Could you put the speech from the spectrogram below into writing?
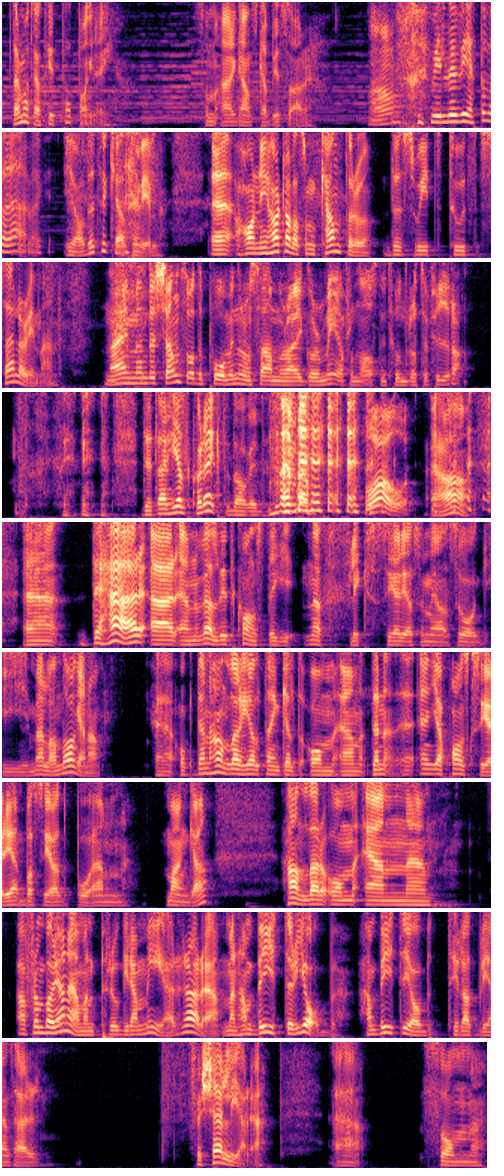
Däremot har jag tittat på en grej som är ganska bisarr. Ja. Vill vi veta vad det är verkligen? Ja, det tycker jag att ni vill. Eh, har ni hört talas om Kantaro, The Sweet Tooth Salaryman? Nej, men det känns som att det påminner om Samurai Gourmet från avsnitt 184. Det är helt korrekt, David. Nej men, wow! Ja. Eh, det här är en väldigt konstig Netflix-serie som jag såg i mellandagarna. Eh, och den handlar helt enkelt om en, den, en japansk serie baserad på en manga. Handlar om en, eh, ja, från början är han en programmerare, men han byter jobb. Han byter jobb till att bli en så här försäljare. Eh, som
